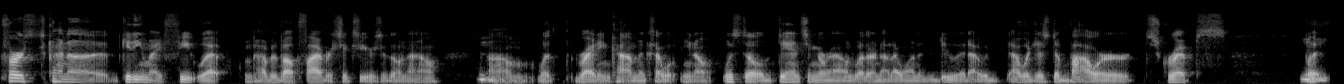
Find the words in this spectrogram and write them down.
first kind of getting my feet wet, probably about five or six years ago now, mm-hmm. um, with writing comics. I, you know, was still dancing around whether or not I wanted to do it. I would, I would just devour scripts, but mm-hmm.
